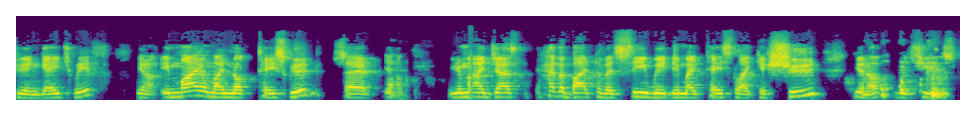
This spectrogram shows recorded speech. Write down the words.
to engage with. You know it might or might not taste good. So you know you might just have a bite of a seaweed. It might taste like a shoe you know which is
